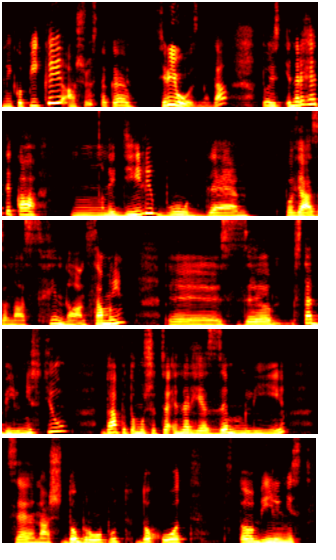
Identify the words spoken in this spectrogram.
не копійки, а щось таке серйозне. Да? Тобто енергетика неділі буде пов'язана з фінансами, е, з стабільністю, да, тому що це енергія землі, це наш добробут, доход, стабільність.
